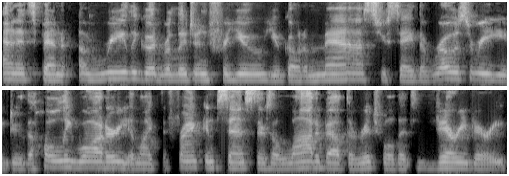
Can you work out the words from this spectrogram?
and it's been a really good religion for you. You go to Mass, you say the Rosary, you do the holy water, you like the frankincense. There's a lot about the ritual that's very, very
